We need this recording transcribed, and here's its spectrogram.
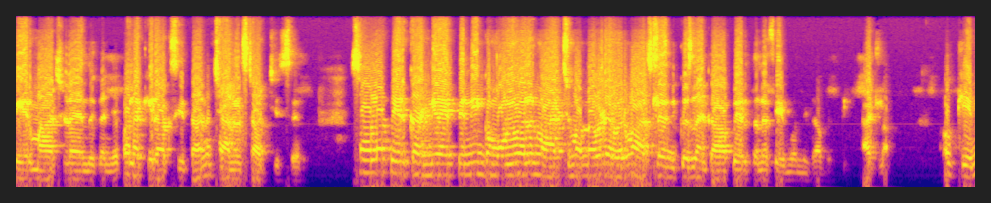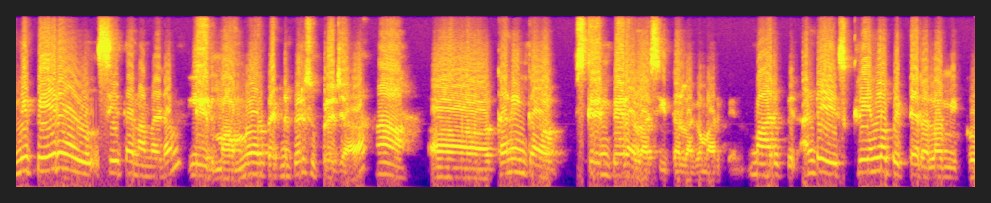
పేరు మార్చడం ఎందుకని చెప్పి అలా కిరాక్ సీత అని ఛానల్ స్టార్ట్ చేశారు. సో అలా పేరు కన్యూ అయిపోయింది. ఇంకా మూవీ వాళ్ళు మార్చమన్నా కూడా ఎవరు మార్చలేదు బికాస్ నాకు ఆ పేరుతోనే ఫేమ్ ఉంది కాబట్టి. అట్లా. ఓకే మీ పేరు సీతనా మేడం? లేదు మా అమ్మ వాళ్ళు పెట్టిన పేరు సుప్రజ. ఆ కానీ ఇంకా స్క్రీన్ పేరు అలా సీత లాగా మారిపోయింది. మారిపోయింది అంటే స్క్రీన్లో పెట్టారు అలా మీకు.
